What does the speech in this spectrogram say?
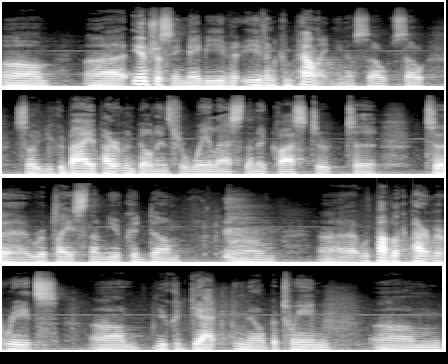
um, uh, interesting, maybe even even compelling. You know, so so so you could buy apartment buildings for way less than it costs to to to replace them. You could um, um, uh, with public apartment REITs, um, you could get you know between um,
